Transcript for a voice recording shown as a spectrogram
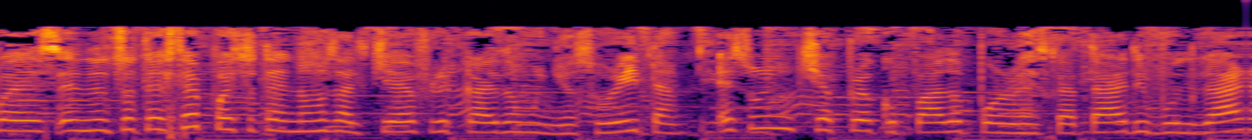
Pues en nuestro tercer puesto tenemos al chef Ricardo Muñoz Zurita. Es un chef preocupado por rescatar, divulgar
